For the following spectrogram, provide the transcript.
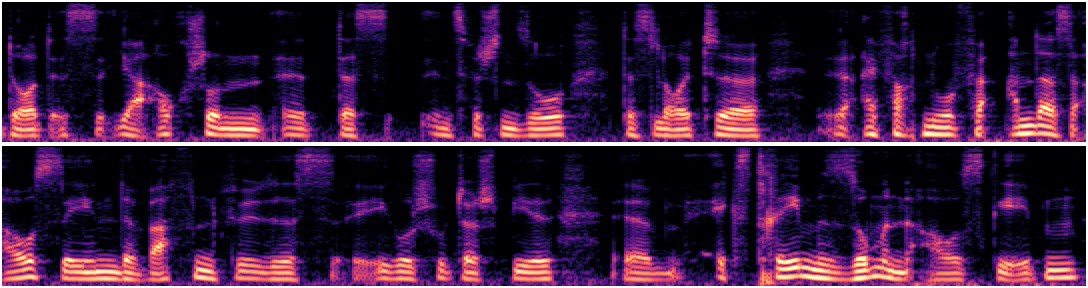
dort ist ja auch schon äh, das inzwischen so, dass Leute äh, einfach nur für anders aussehende Waffen für das Ego-Shooter-Spiel äh, extreme Summen ausgeben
